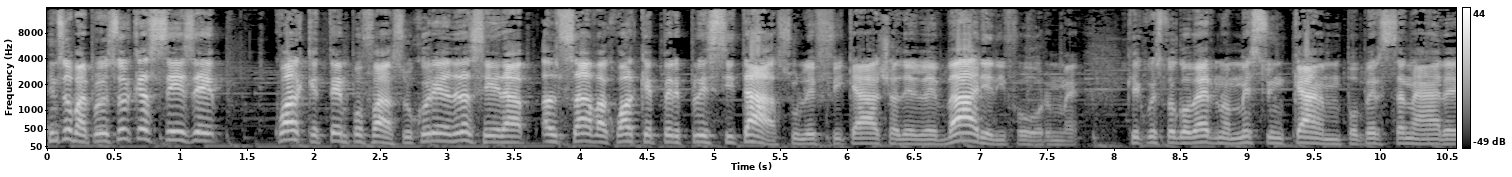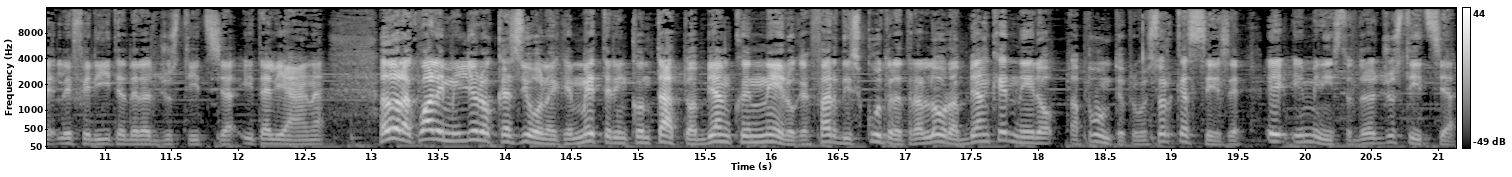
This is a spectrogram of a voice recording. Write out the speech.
Insomma, il professor Cassese qualche tempo fa sul Corriere della Sera alzava qualche perplessità sull'efficacia delle varie riforme che questo governo ha messo in campo per sanare le ferite della giustizia italiana. Allora, quale migliore occasione che mettere in contatto a bianco e nero, che far discutere tra loro a bianco e nero, appunto il professor Cassese e il ministro della giustizia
